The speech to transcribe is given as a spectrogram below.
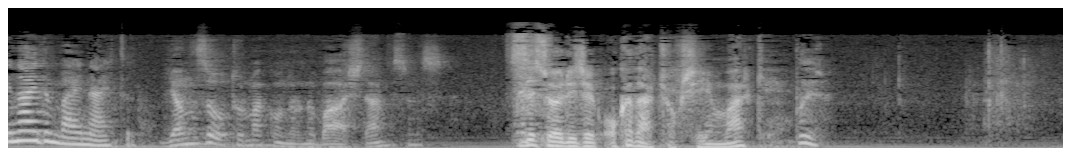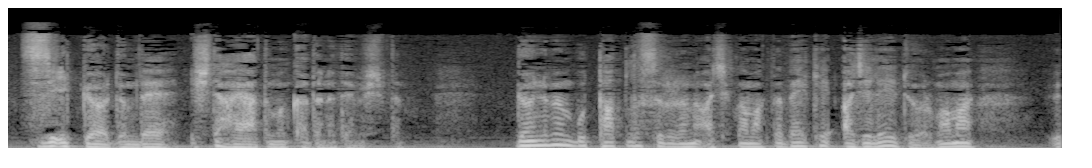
Günaydın Bay Knight'ın. Yanınıza oturmak onurunu bağışlar mısınız? Size söyleyecek o kadar çok şeyim var ki. Buyur. Sizi ilk gördüğümde işte hayatımın kadını demiştim. Gönlümün bu tatlı sırrını açıklamakta belki acele ediyorum ama... e,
